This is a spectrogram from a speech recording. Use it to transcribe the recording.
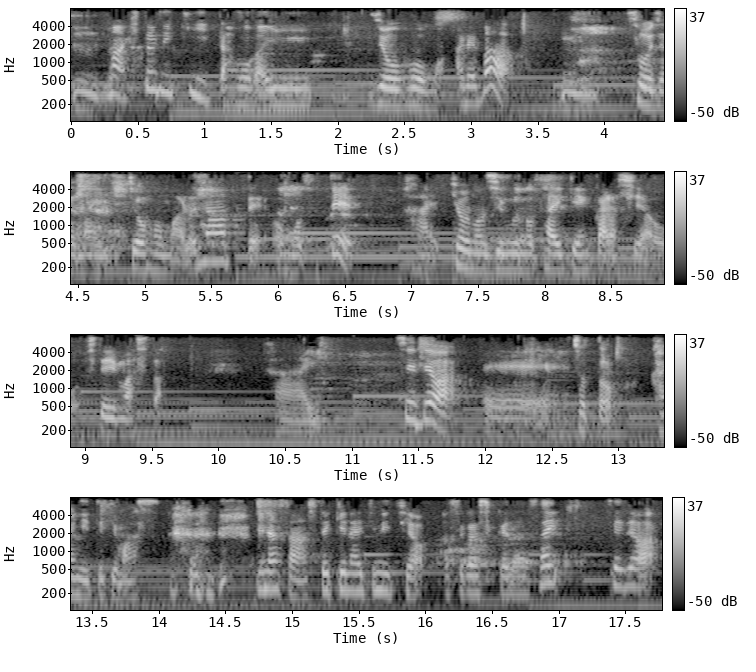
うん、まあ人に聞いた方がいい情報もあれば、うん、そうじゃない情報もあるなって思って、はい、今日の自分の体験からシェアをしていました。はい。それでは、えー、ちょっと買いに行ってきます。皆さん素敵な一日をお過ごしください。それでは。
